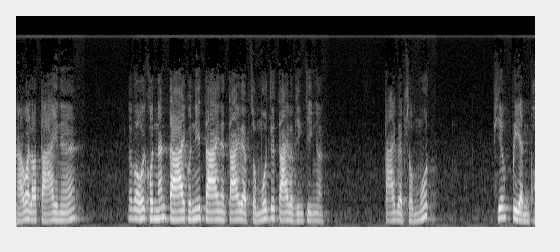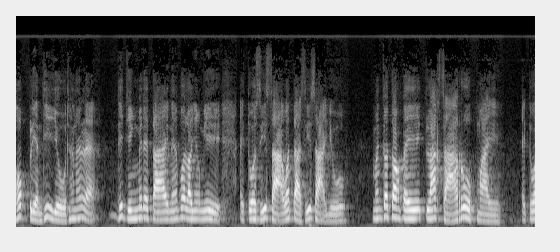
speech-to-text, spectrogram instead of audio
หาว่าเราตายนะแล้วบอกว่าคนนั้นตายคนนี้ตายเนี่ยตายแบบสมมุติหรือตายแบบจริง ๆอะตายแบบสมมุติ เพียงเปลี่ยนพบเปลี่ยนที่อยู่เท่านั้นแหละ ที่จริงไม่ได้ตายนะเพราะเรายังมีไอตัวศีรษะวัตตาศีรษะอยู่ มันก็ต้องไปรักษารูปใหม่ไอตัว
